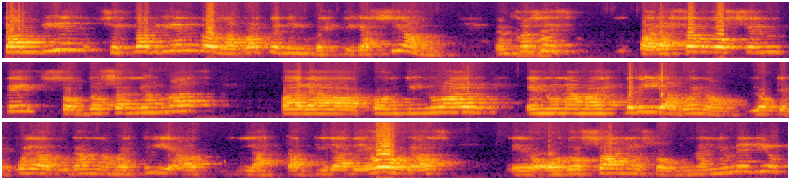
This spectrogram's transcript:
También se está abriendo la parte de investigación. Entonces, para ser docente son dos años más, para continuar en una maestría, bueno, lo que pueda durar una maestría, la cantidad de horas, eh, o dos años o un año y medio,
